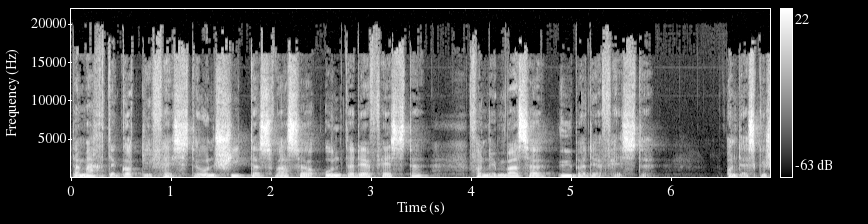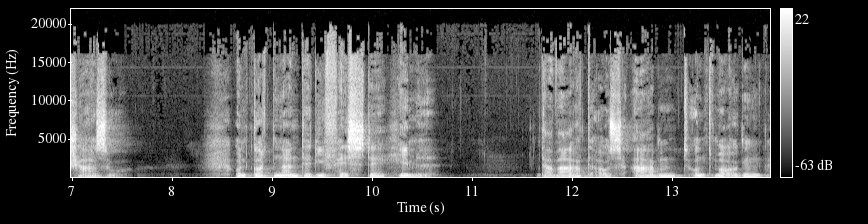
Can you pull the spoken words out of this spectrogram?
Da machte Gott die Feste und schied das Wasser unter der Feste von dem Wasser über der Feste. Und es geschah so. Und Gott nannte die Feste Himmel. Da ward aus Abend und Morgen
